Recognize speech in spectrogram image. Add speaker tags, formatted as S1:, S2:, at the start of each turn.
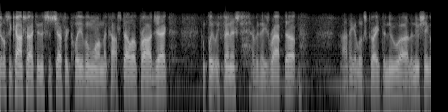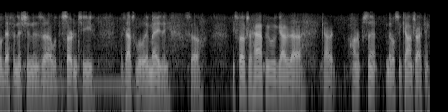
S1: Middle Sea Contracting, this is Jeffrey Cleveland. We're on the Costello project, completely finished. Everything's wrapped up. I think it looks great. The new uh, the new shingle definition is uh, with the CertainTeed is absolutely amazing. So these folks are happy. We got it uh, got it 100% Middle Sea Contracting.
